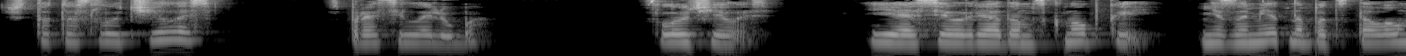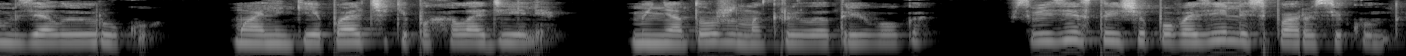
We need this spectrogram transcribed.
«Что-то случилось?» — спросила Люба. «Случилось». Я сел рядом с кнопкой, незаметно под столом взял ее руку. Маленькие пальчики похолодели. Меня тоже накрыла тревога. Связисты еще повозились пару секунд,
